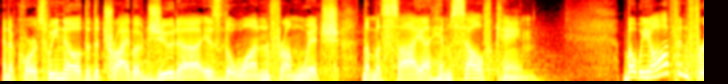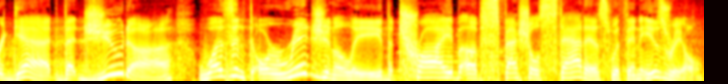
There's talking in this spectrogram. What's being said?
And of course, we know that the tribe of Judah is the one from which the Messiah himself came. But we often forget that Judah wasn't originally the tribe of special status within Israel.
